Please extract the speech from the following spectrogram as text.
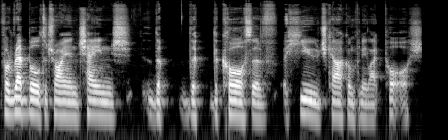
for Red Bull to try and change the the the course of a huge car company like Porsche,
